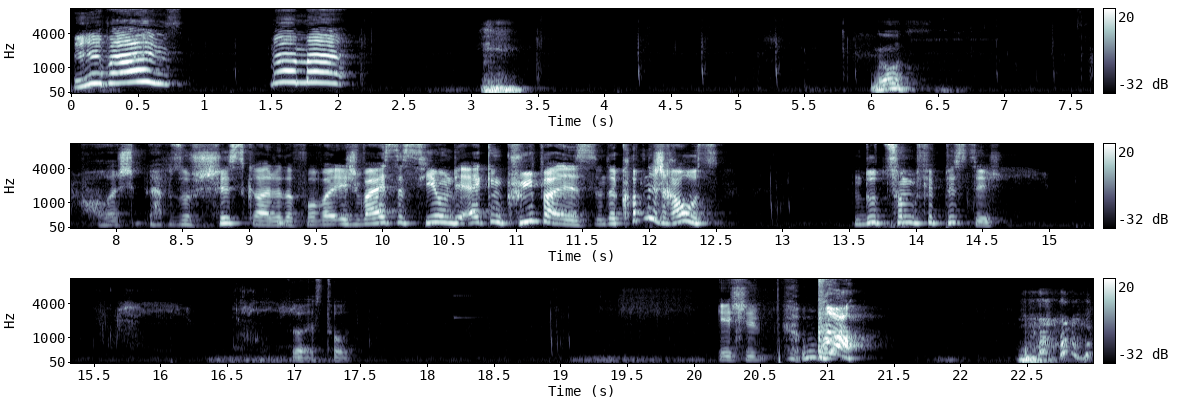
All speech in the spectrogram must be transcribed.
Ich hab Angst! Mama! Gut. Oh, ich hab so Schiss gerade davor, weil ich weiß, dass hier um die Ecke ein Creeper ist und der kommt nicht raus. Und du Zombie verpiss dich. So, er ist tot. Ich. Boah!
